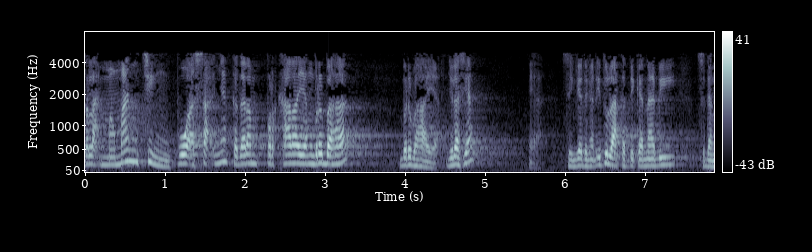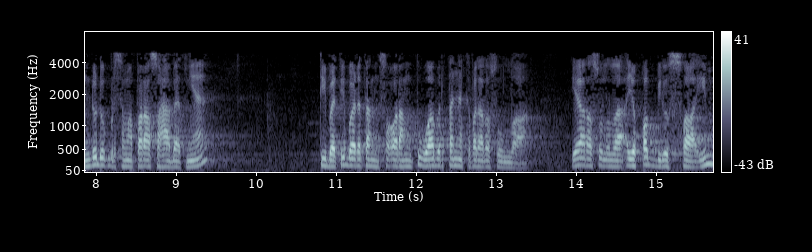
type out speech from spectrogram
telah memancing puasanya ke dalam perkara yang berbahaya. berbahaya. Jelas ya? Ya. Sehingga dengan itulah ketika Nabi sedang duduk bersama para sahabatnya, tiba-tiba datang seorang tua bertanya kepada Rasulullah, "Ya Rasulullah, ayuqabbilus shaim?"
